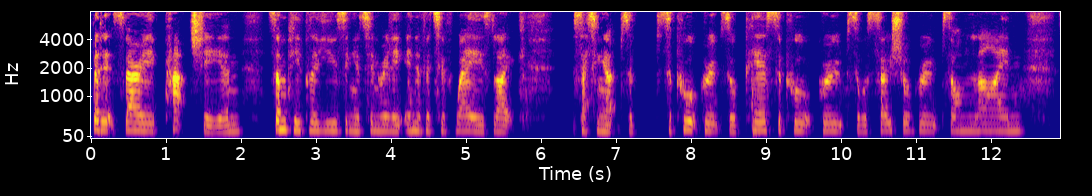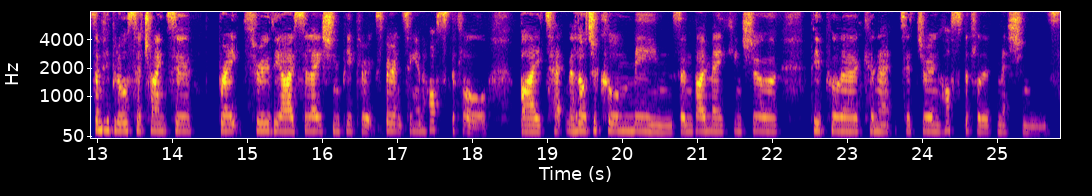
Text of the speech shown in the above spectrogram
But it's very patchy, and some people are using it in really innovative ways, like setting up support groups or peer support groups or social groups online. Some people are also trying to break through the isolation people are experiencing in hospital by technological means and by making sure people are connected during hospital admissions.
